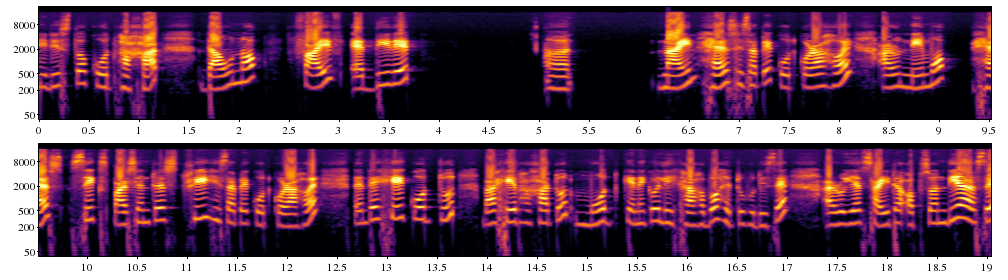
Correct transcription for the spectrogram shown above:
নিৰ্দিষ্ট ক'ড ভাষাত ডাউনক five at the rate nine hash হিচাপে কোড কৰা হয় আৰু নেমক হেজ ছিক্স পাৰ্চেণ্টেজ থ্ৰী হিচাপে কোড কৰা হয়। তেন্তে সেই কোডটোত বা সেই ভাষাটোত মোড কেনেকৈ লিখা হ'ব সেইটো সুধিছে। আৰু ইয়াত চাৰিটা অপশ্যন দিয়া আছে।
